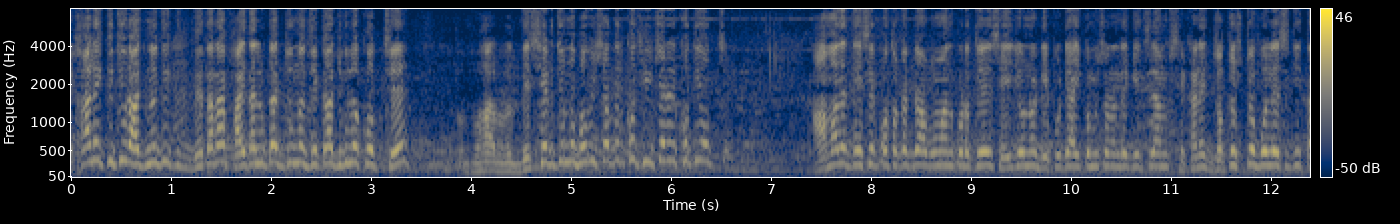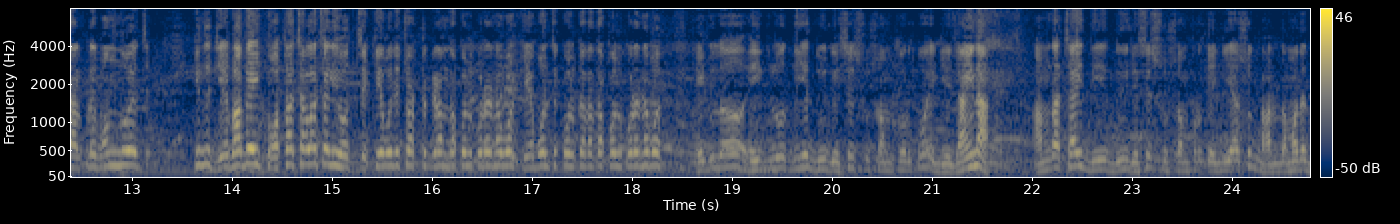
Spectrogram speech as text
এখানে কিছু রাজনৈতিক নেতারা ফায়দা লুটার জন্য যে কাজগুলো করছে দেশের জন্য ভবিষ্যতের ক্ষতি ফিউচারের ক্ষতি হচ্ছে। আমাদের দেশের পতাকাকে অপমান করেছে, সেই জন্য ডেপুটি হাই কমিশনারে গেছিলাম সেখানে যথেষ্ট বলে এসেছি, তারপরে বন্ধ হয়েছে। কিন্তু যেভাবে এই কথা চালাচালি হচ্ছে, কে বলছে চট্টগ্রাম দখল করে নেব, কে বলছে কলকাতা দখল করে নেব, এগুলো, এইগুলো দিয়ে দুই দেশের সুসম্পর্ক এগিয়ে যায় না। আমরা চাই দুই দেশের সুসম্পর্ক এগিয়ে আসুক, ভারত আমাদের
